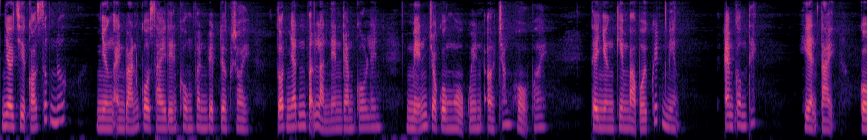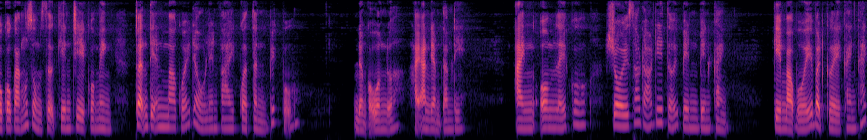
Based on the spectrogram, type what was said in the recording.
Nhờ chỉ có sức nước, nhưng anh đoán cô say đến không phân biệt được rồi. Tốt nhất vẫn là nên đem cô lên, miễn cho cô ngủ quên ở trong hồ bơi. Thế nhưng Kim Bảo Bối quyết miệng. Em không thích. Hiện tại, cô cố gắng dùng sự kiên trì của mình, thuận tiện mà quấy đầu lên vai của Tần Bích Vũ. Đừng có uống nữa, hãy ăn điểm tâm đi. Anh ôm lấy cô, rồi sau đó đi tới bên bên cạnh. Kim Bảo Bối bật cười khanh khách,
